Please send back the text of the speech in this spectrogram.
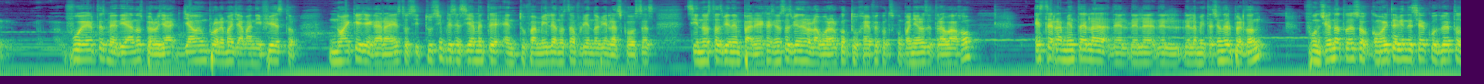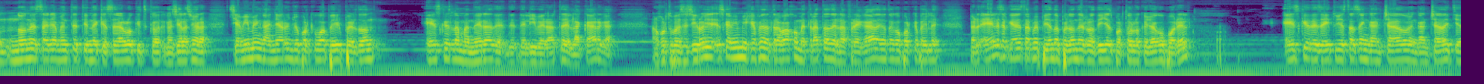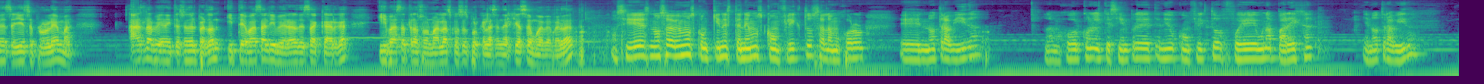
fuertes, medianos, pero ya, ya un problema ya manifiesto. No hay que llegar a esto. Si tú simple y sencillamente en tu familia no están fluyendo bien las cosas, si no estás bien en pareja, si no estás bien en lo laboral con tu jefe, con tus compañeros de trabajo, esta herramienta de la, de, de, de la meditación del perdón funciona todo eso. Como ahorita bien decía Cusberto, no necesariamente tiene que ser algo que, que la señora. Si a mí me engañaron, ¿yo por qué voy a pedir perdón? Es que es la manera de liberarte de la carga. A lo mejor tú vas a decir, oye, es que a mí mi jefe de trabajo me trata de la fregada, yo tengo por qué pedirle, pero él es el que debe estarme pidiendo perdón de rodillas por todo lo que yo hago por él. Es que desde ahí tú ya estás enganchado, enganchada y tienes ahí ese problema. Haz la meditación del perdón y te vas a liberar de esa carga y vas a transformar las cosas porque las energías se mueven, ¿verdad? Así es, no sabemos con quiénes tenemos conflictos, a lo mejor eh, en otra vida, a lo mejor con el que siempre he tenido conflicto fue una pareja en otra vida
